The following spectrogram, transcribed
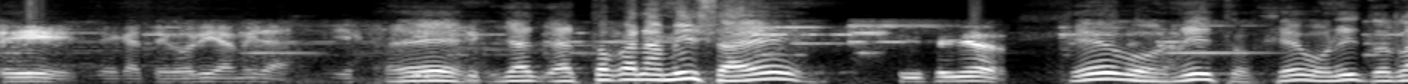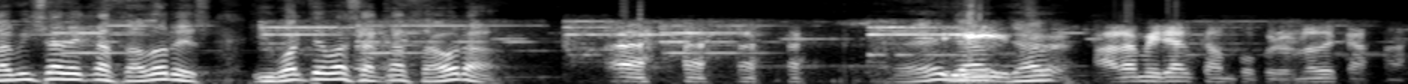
Sí, de categoría, mira. Eh, ya, ya tocan a misa, ¿eh? Sí, señor. Qué bonito, qué bonito. Es la misa de cazadores. Igual te vas a caza ahora. ¿Eh? Ahora me iré al campo, pero no de caza.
